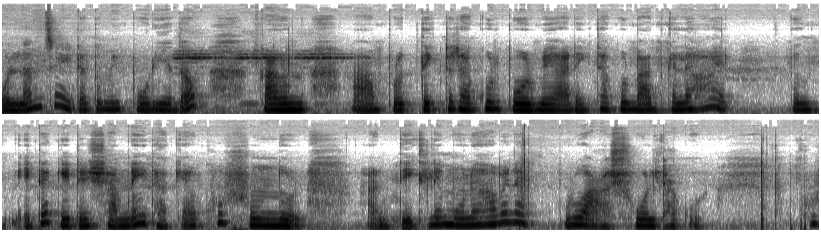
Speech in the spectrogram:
বললাম যে, এটা তুমি পরিয়ে দাও। কারণ প্রত্যেকটা ঠাকুর পরবে, আর এই ঠাকুর বাদ গেলে হয়। তো এটা গেটের সামনেই থাকে, আর খুব সুন্দর। আর দেখলে মনে হবে না পুরো আসল ঠাকুর। খুব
